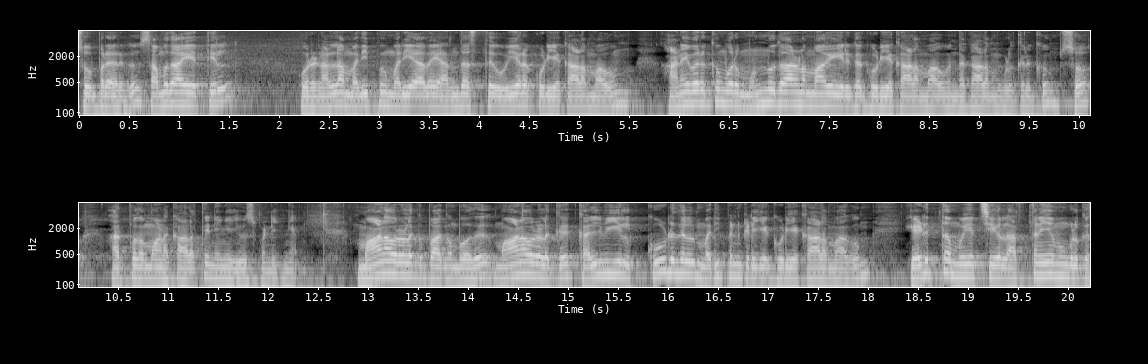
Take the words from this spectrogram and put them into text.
சூப்பராக இருக்கும். சமுதாயத்தில் ஒரு நல்ல மதிப்பு மரியாதை அந்தஸ்து உயரக்கூடிய காலமாகவும் அனைவருக்கும் ஒரு முன்னுதாரணமாக இருக்கக்கூடிய காலமாகவும் இந்த காலம் உங்களுக்கு இருக்கும். ஸோ அற்புதமான காலத்தை நீங்கள் யூஸ் பண்ணிக்கங்க. மாணவர்களுக்கு பார்க்கும்போது மாணவர்களுக்கு கல்வியில் கூடுதல் மதிப்பெண் கிடைக்கக்கூடிய காலமாகவும் எடுத்த முயற்சிகள் அத்தனையும் உங்களுக்கு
